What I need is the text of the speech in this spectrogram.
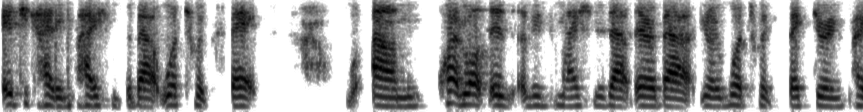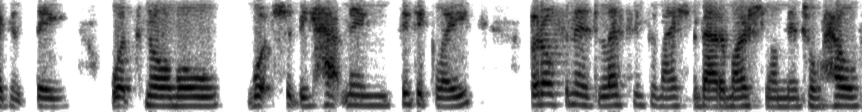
educating patients about what to expect. Um, quite a lot of information is out there about you know what to expect during pregnancy, what's normal, what should be happening physically, but often there's less information about emotional and mental health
